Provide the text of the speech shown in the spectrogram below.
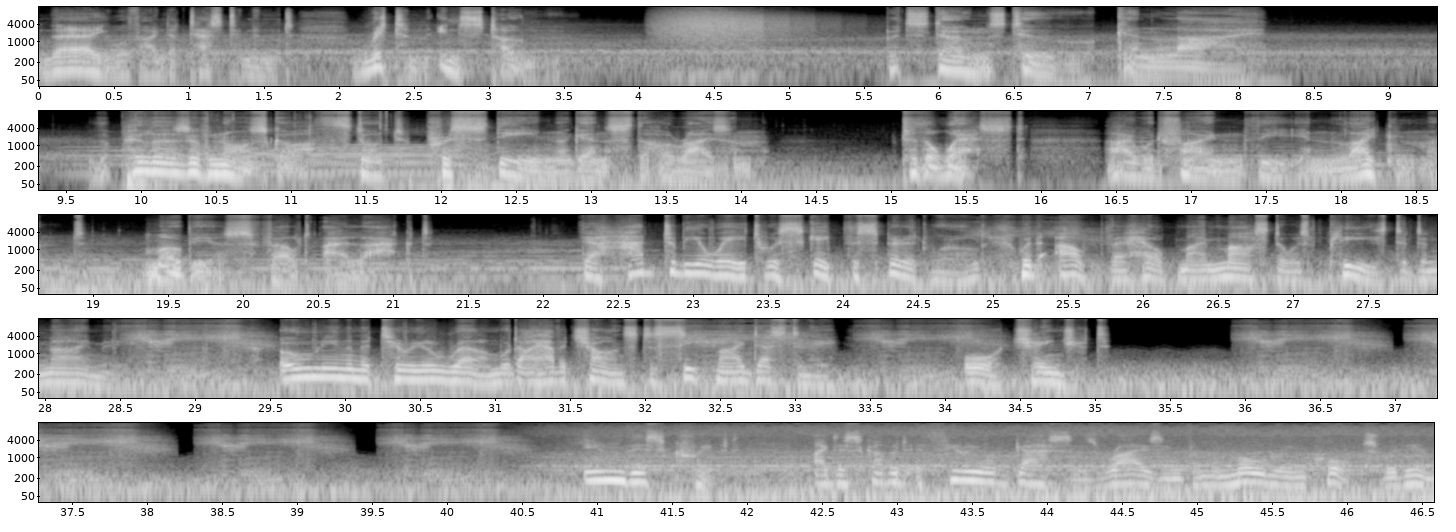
There you will find a testament written in stone. But stones too can lie. The pillars of Nosgoth stood pristine against the horizon. To the west, I would find the enlightenment Moebius felt I lacked. There had to be a way to escape the spirit world without the help my master was pleased to deny me. Only in the material realm would I have a chance to seek my destiny, or change it. In this crypt, I discovered ethereal gases rising from the mouldering corpse within.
